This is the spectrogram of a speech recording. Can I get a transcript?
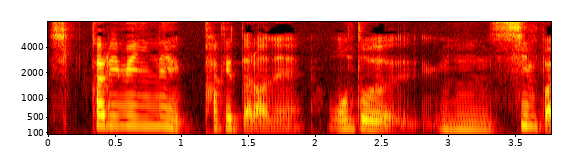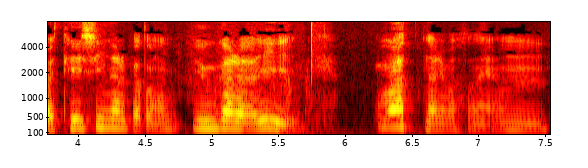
しっかりめにね、かけたらね、本当うん、心肺停止になるかというぐらい、うわってなりましたね。うん。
